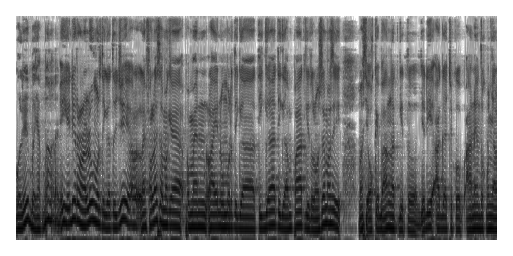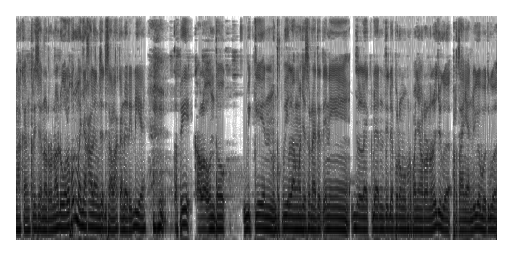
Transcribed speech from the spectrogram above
golnya banyak banget aja. Iya, ini Ronaldo umur 37 ya levelnya sama kayak pemain lain umur 33, 34 gitu loh. Maksudnya masih masih oke banget gitu. Jadi agak cukup aneh untuk menyalahkan Cristiano Ronaldo walaupun banyak hal yang bisa disalahkan dari dia. Tapi kalau untuk bikin untuk bilang Manchester United ini jelek dan tidak perlu memperpanjang Ronaldo juga pertanyaan juga buat gua.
